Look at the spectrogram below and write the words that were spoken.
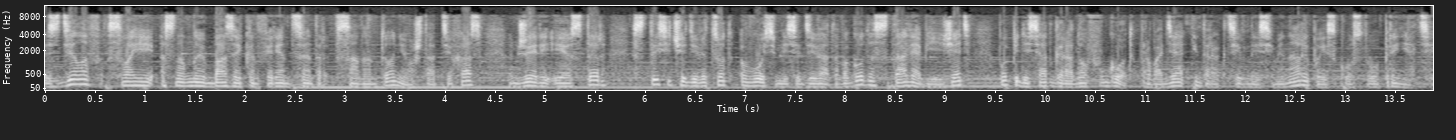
Сделав своей основной базой конференц-центр в Сан-Антонио, штат Техас, Джерри и Эстер с 1989 года стали объезжать по 50 городов в год, проводя интерактивные семинары по искусству принятия.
